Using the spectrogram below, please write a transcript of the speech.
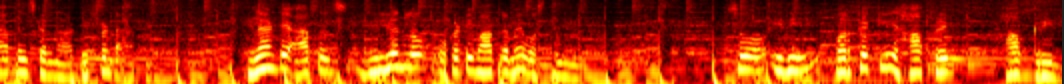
యాపిల్స్ కన్నా డిఫరెంట్ యాపిల్. ఇలాంటి యాపిల్స్ మిలియన్లో ఒకటి మాత్రమే వస్తుంది. సో ఇది పర్ఫెక్ట్లీ హాఫ్ రెడ్ హాఫ్ గ్రీన్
